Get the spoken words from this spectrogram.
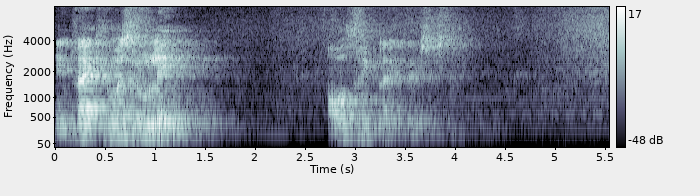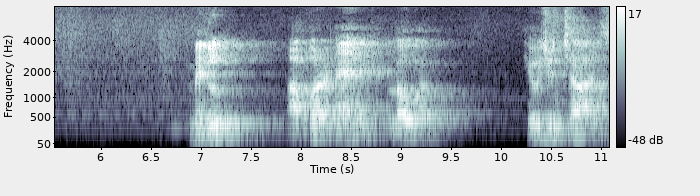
In fact, he was ruling all three planetary systems. Middle, upper, and lower. He was in charge.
